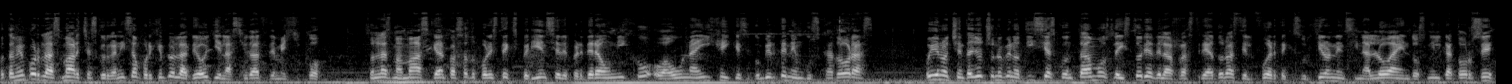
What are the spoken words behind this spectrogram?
o también por las marchas que organizan, por ejemplo, la de hoy en la Ciudad de México. Son las mamás que han pasado por esta experiencia de perder a un hijo o a una hija y que se convierten en buscadoras. Hoy en 889 Noticias contamos la historia de las rastreadoras del fuerte que surgieron en Sinaloa en 2014,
